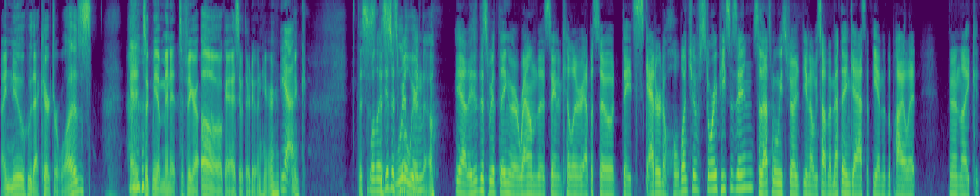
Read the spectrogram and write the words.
I knew who that character was. And it took me a minute to figure out, oh, okay, I see what they're doing here. Yeah. Like, this is Well, they this did is this a little weird weird, thing- though. Yeah, they did this weird thing where around the Saint of Killer episode, they scattered a whole bunch of story pieces in. So that's when we started, you know, we saw the methane gas at the end of the pilot. And then like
